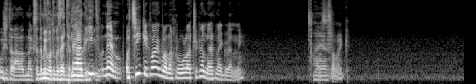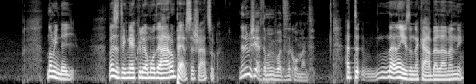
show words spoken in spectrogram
Úgy találod meg. Szerintem mi voltunk az egyetlen. Hát akik- itt, nem, a cikkek vannak róla, csak nem lehet megvenni. Helyes. Meg. Na mindegy. Vezeték nélküli a Model 3, persze, srácok. De nem is értem, hogy mi volt ez a komment. Hát ne, nehéz lenne kábellel menni.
